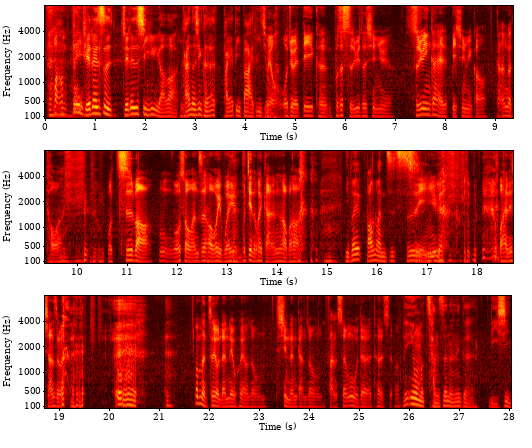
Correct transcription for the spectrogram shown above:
放屁！绝对是绝对是性欲，好不好？感恩的心可能排在第八还是第九？没有，我觉得第一可能不是食欲，这是性欲。食欲应该还比性欲高。感恩个头啊！我吃饱，嗯，我爽完之后，我也不会不见得会感恩，好不好？你不会保暖之思淫欲啊？我还能想什么？根本只有人类会有这种性能感、这种反生物的特质吗？因为我们产生了那个理性，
